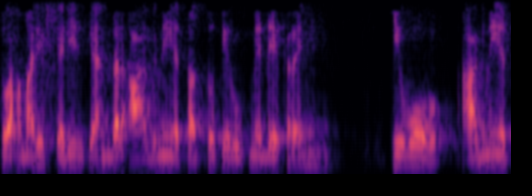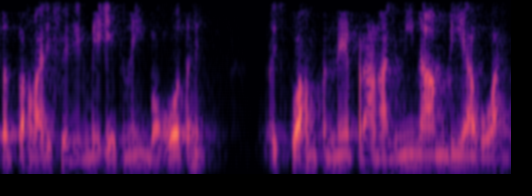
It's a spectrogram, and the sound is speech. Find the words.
तो हमारे शरीर के अंदर आग्नेय तत्व के रूप में देख रहे हैं कि वो आग्नेय तत्व हमारे शरीर में एक नहीं, बहुत है। इसको हम ने प्राणाग्नि नाम दिया हुआ है।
